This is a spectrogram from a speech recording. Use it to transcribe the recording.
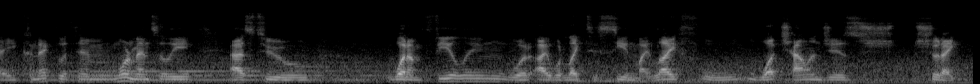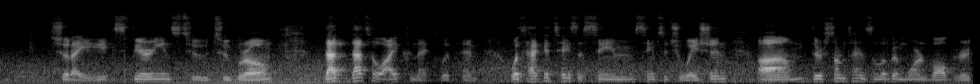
I connect with him more mentally as to what I'm feeling, what I would like to see in my life, what challenges sh- should I should I experience to to grow. That that's how I connect with him. With Hecate, it's the same same situation. Um, there's sometimes a little bit more involved rit-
